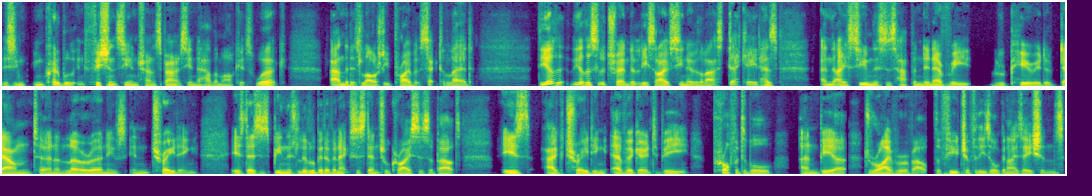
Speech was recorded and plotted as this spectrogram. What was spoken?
this in- incredible efficiency and transparency into how the markets work, and that it's largely private sector led. The other, the other sort of trend, at least I've seen over the last decade, has and I assume this has happened in every period of downturn and lower earnings in trading, is there's been this little bit of an existential crisis about is ag trading ever going to be profitable and be a driver of the future for these organizations?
